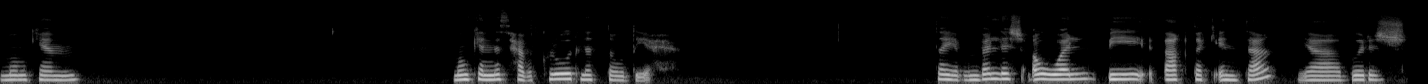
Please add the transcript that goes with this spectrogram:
ممكن ممكن نسحب كروت للتوضيح. طيب نبلش أول بطاقتك أنت يا برج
